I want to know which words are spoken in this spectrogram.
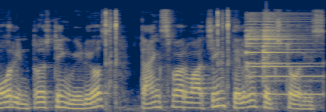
more interesting videos. Thanks for watching Telugu tech stories.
